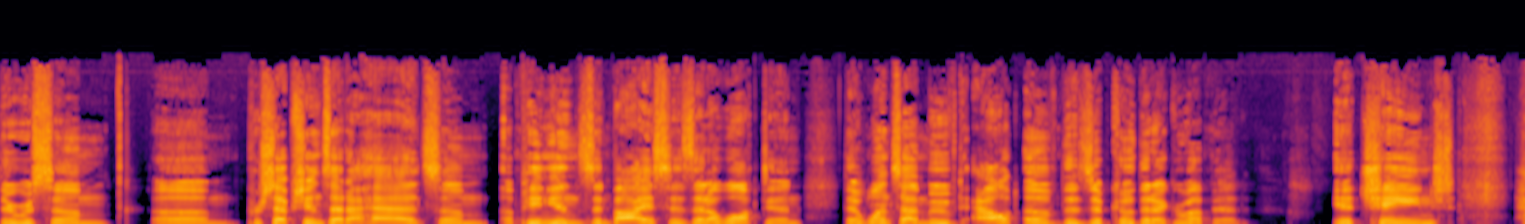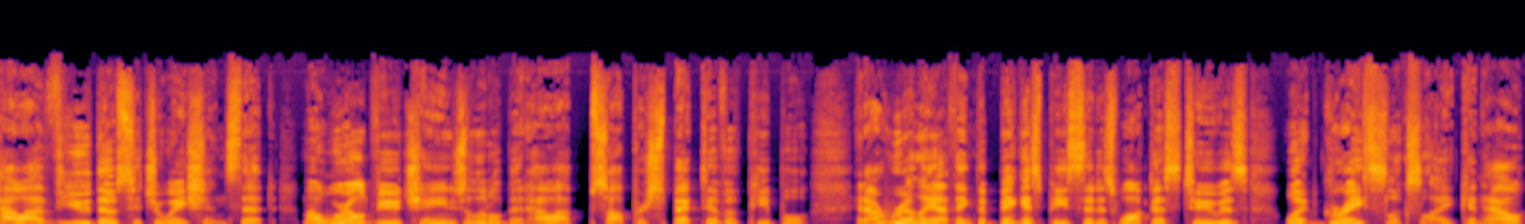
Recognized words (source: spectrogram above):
there was some um, perceptions that I had, some opinions and biases that I walked in. That once I moved out of the zip code that I grew up in, it changed how I viewed those situations, that my worldview changed a little bit, how I saw perspective of people. And I really, I think the biggest piece that has walked us to is what grace looks like and how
